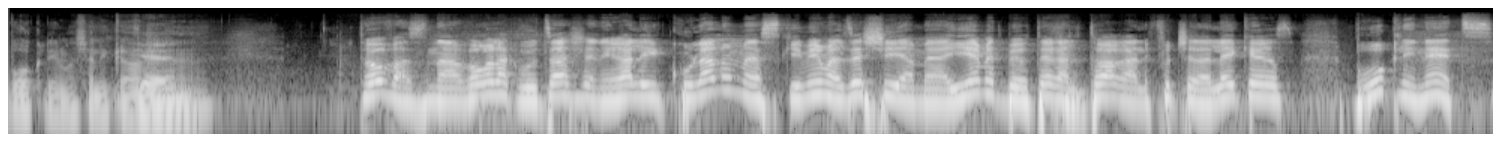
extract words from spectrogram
ברוקלין, מה שנקרא. כן. טוב, אז נעבור לקבוצה שנראה לי כולנו מסכימים על זה שהיא המאיימת ביותר על תואר האליפות של הלייקרס, ברוקלין נטס.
